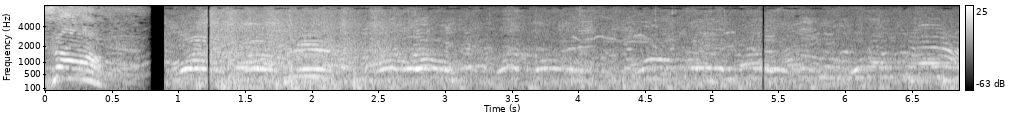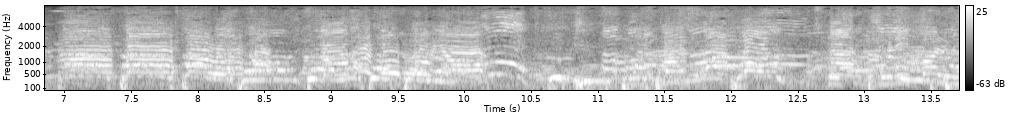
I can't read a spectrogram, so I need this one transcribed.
ça Julito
